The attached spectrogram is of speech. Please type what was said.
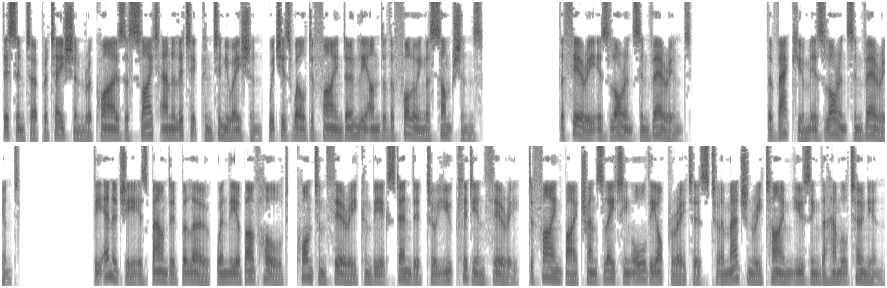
This interpretation requires a slight analytic continuation, which is well defined only under the following assumptions. The theory is Lorentz invariant. The vacuum is Lorentz invariant. The energy is bounded below. When the above hold, quantum theory can be extended to a Euclidean theory, defined by translating all the operators to imaginary time using the Hamiltonian.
